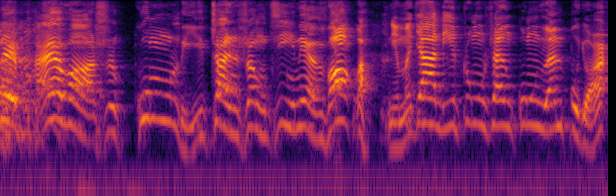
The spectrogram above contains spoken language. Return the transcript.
那牌坊是公里战胜纪念坊。不，你们家离中山公园不远。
